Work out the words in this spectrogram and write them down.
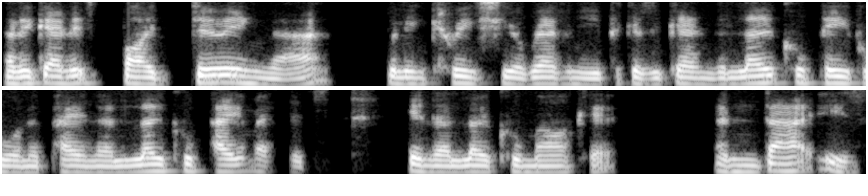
And again, it's by doing that will increase your revenue because again, the local people want to pay in their local pay methods in their local market. And that is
